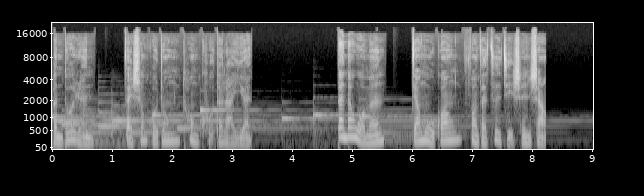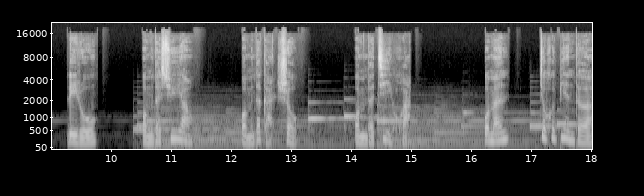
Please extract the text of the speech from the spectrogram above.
很多人在生活中痛苦的来源。但当我们将目光放在自己身上，例如我们的需要、我们的感受、我们的计划，我们就会变得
